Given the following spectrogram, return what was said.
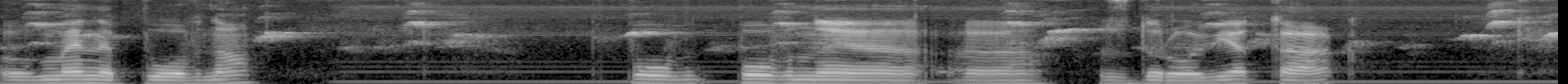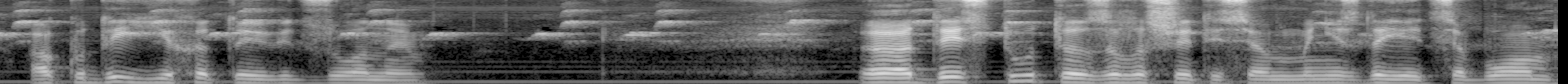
в мене повна. Пов, повне е, здоров'я, так. А куди їхати від зони? Е, десь тут залишитися, мені здається, бо.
